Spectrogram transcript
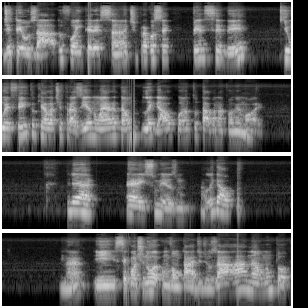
de ter usado foi interessante para você perceber que o efeito que ela te trazia não era tão legal quanto estava na tua memória. Ele é, é isso mesmo. Ah, legal né? E você continua com vontade de usar? Ah, não, não tô.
